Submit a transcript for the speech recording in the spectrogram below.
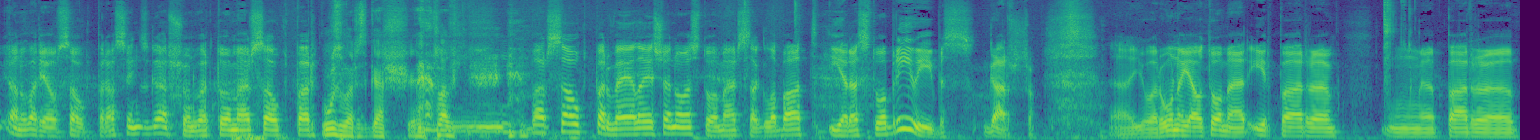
Jā, nu var jau saukt par asins garšu, un var tomēr saukt par uzvaras garšu. var saukt par vēlēšanos, tomēr saglabāt ierasto brīvības garšu. Eh, jo runa jau tomēr ir par, mm, par eh,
